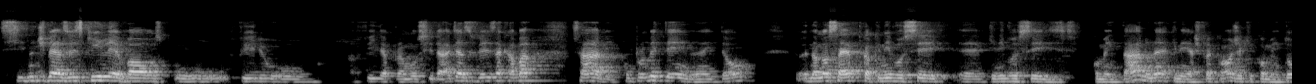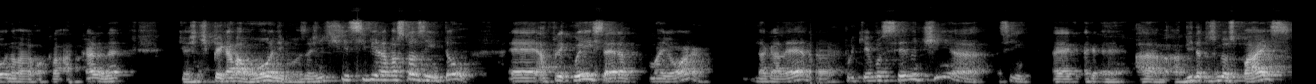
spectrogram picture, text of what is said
se não tiver, às vezes, quem levar os, o filho ou a filha para a mocidade, às vezes acaba, sabe, comprometendo, né? Então, na nossa época, que nem você, é, que nem vocês comentaram, né? Que nem acho que foi a Cláudia que comentou, não, a Carla, né? Que a gente pegava ônibus, a gente se virava sozinho. Então, é, a frequência era maior da galera porque você não tinha, assim, é, é, é a, a, vida dos meus pais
